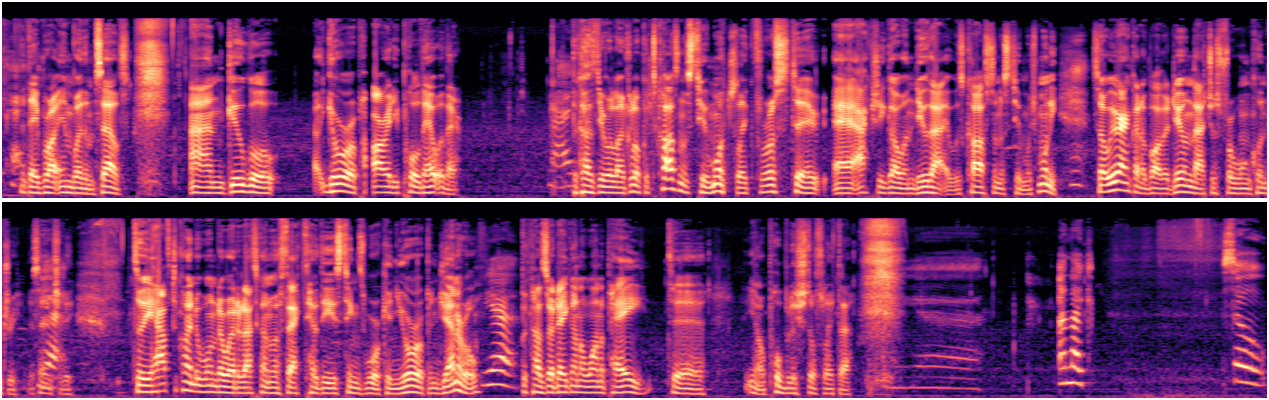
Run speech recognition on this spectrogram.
Okay. that they brought in by themselves. And Google Europe already pulled out of there right. because they were like, look, it's costing us too much. Like for us to uh, actually go and do that, it was costing us too much money. So we weren't going to bother doing that just for one country, essentially. So you have to kind of wonder whether that's going to affect how these things work in Europe in general. Yeah. Because are they going to want to pay to, you know, publish stuff like that? Yeah. And like, so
